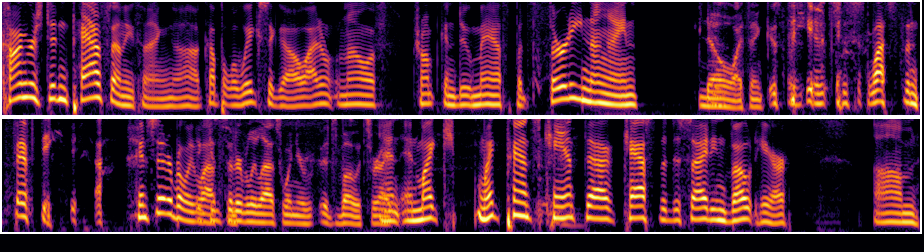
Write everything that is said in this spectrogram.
Congress didn't pass anything uh, a couple of weeks ago. I don't know if Trump can do math, but 39 No, I think is the is, is less than 50. Yeah. Considerably less. than considerably less when you're it's votes, right? and and Mike Mike Pence can't uh, cast the deciding vote here. Um,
